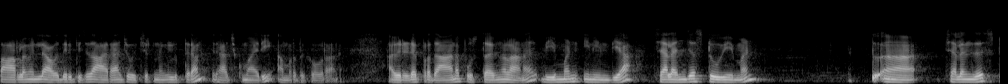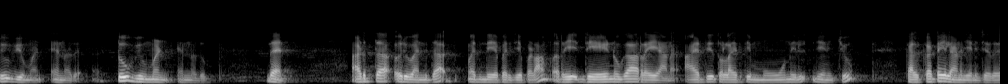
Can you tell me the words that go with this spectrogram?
പാർലമെന്റിൽ അവതരിപ്പിച്ചത് ആരാ ചോദിച്ചിട്ടുണ്ടെങ്കിൽ ഉത്തരം രാജ്കുമാരി അമൃത് കൗറാണ്. അവരുടെ പ്രധാന പുസ്തകങ്ങളാണ് women in India challenges to women challenges to women എന്നത്. ടു വ്യൂമൺ എന്നതും. ദെൻ അടുത്ത ഒരു വനിത വനിതയെ പരിചയപ്പെടാം. രേണുക റേ ആണ്. ആയിരത്തി തൊള്ളായിരത്തി മൂന്നിൽ ജനിച്ചു. കൽക്കട്ടയിലാണ് ജനിച്ചത്.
